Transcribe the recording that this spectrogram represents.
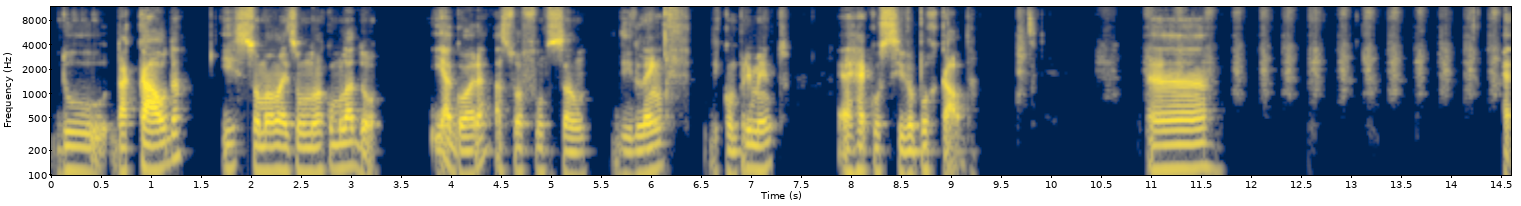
do, da cauda e soma mais um no acumulador. E agora a sua função de length, de comprimento, é recursiva por cauda. Uh, é,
